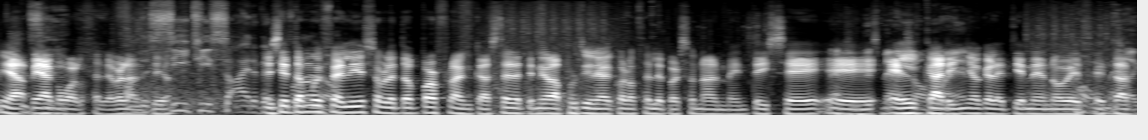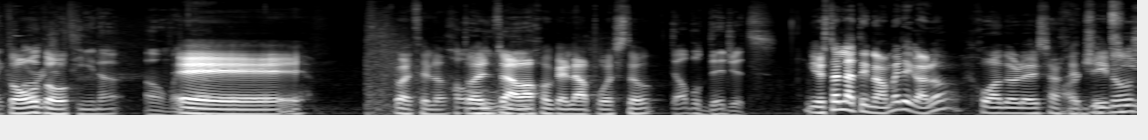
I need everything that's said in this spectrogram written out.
Mira, mira cómo lo celebran, tío. Me siento muy feliz, sobre todo por Frank Caster. He tenido la oportunidad de conocerle personalmente y sé eh, el cariño que le tiene 9Z. Todo. Eh, ¿Cómo decirlo? Todo el trabajo que le ha puesto. Y esto es Latinoamérica, ¿no? Jugadores argentinos,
